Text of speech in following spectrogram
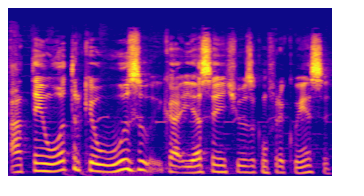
Ah, tem outro que eu uso, e essa a gente usa com frequência.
